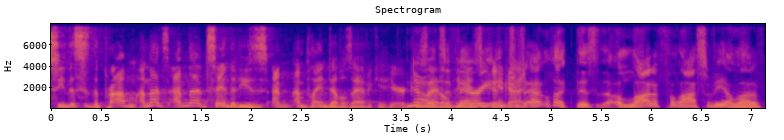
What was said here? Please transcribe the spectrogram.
See, this is the problem. I'm not. I'm not saying that he's. I'm. I'm playing devil's advocate here. No, I it's don't a very a interesting. guy. Uh, look, there's a lot of philosophy, a lot of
